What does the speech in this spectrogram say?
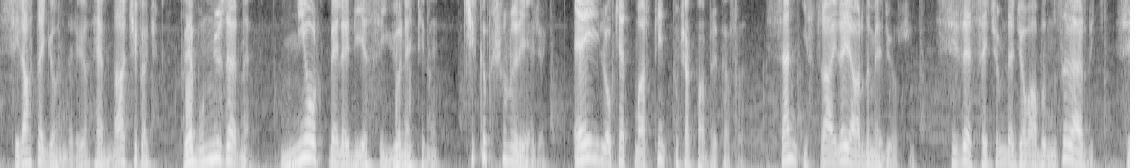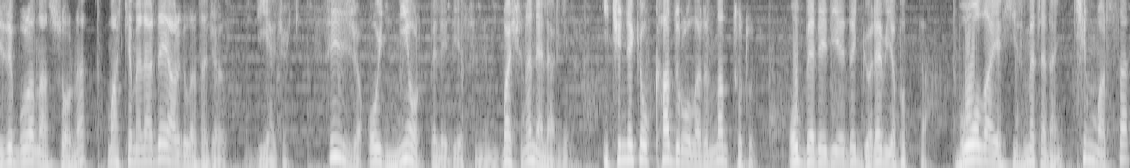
Silah da gönderiyor hem de açık açık. Ve bunun üzerine New York Belediyesi yönetimi çıkıp şunu diyecek. Ey Lockheed Martin uçak fabrikası sen İsrail'e yardım ediyorsun. Size seçimde cevabımızı verdik. Sizi buradan sonra mahkemelerde yargılatacağız diyecek. Sizce o New York Belediyesi'nin başına neler gelir? İçindeki o kadrolarından tutun. O belediyede görev yapıp da bu olaya hizmet eden kim varsa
